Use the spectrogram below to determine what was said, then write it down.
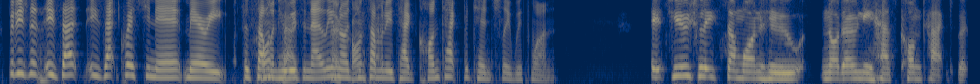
But is it is that is that questionnaire, Mary, for someone who is an Contact. alien No, or just someone who's had contact potentially with one? It's usually someone who not only has contact but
